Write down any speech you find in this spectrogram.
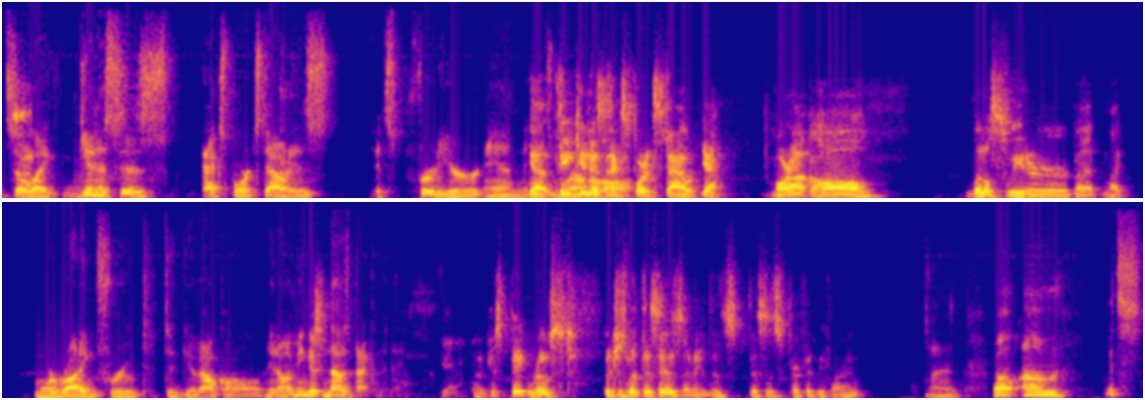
So So- like Guinness's export stout is it's fruitier and Yeah, the more export stout. Yeah, more alcohol, little sweeter, but like more rotting fruit to give alcohol. You know, I mean Just- that was back in the day. yeah, just big roast, which is what this is. I mean, this this is perfectly fine. All right. Well, um, it's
